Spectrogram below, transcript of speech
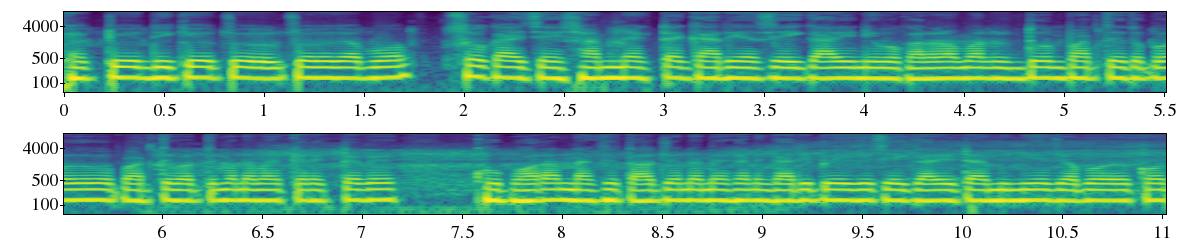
ফ্যাক্টরির দিকে চলে যাব। সো গাইছে সামনে একটা গাড়ি আছে, এই গাড়ি নিব কারণ আমার দৌড় পারতে পারতে পারতে মানে আমার ক্যারেক্টারে খুব হরান লাগছে, তার জন্য আমি এখানে গাড়ি পেয়ে গেছি, এই গাড়িটা আমি নিয়ে যাব এখন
